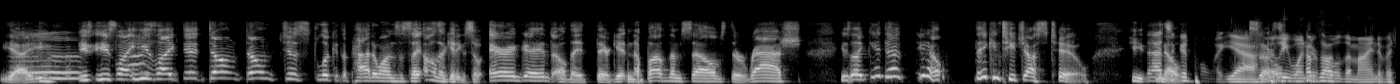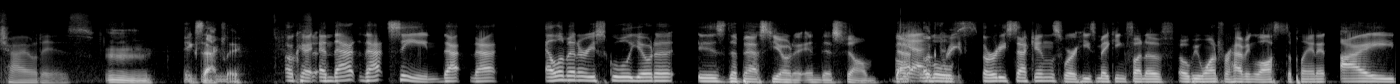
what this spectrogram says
Yeah, Uh, he, he's, he's like he's like don't don't just look at the Padawans and say oh they're getting so arrogant oh they they're getting above themselves they're rash. He's like yeah, that, you know they can teach us too. He That's you know, a good point. Yeah. So- Really wonderful the mind of a child is. Mm, exactly. Okay, and that that scene, that that elementary school Yoda is the best Yoda in this film. That Yeah. little Agreed. 30 seconds where he's making fun of Obi-Wan for having lost the planet. I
